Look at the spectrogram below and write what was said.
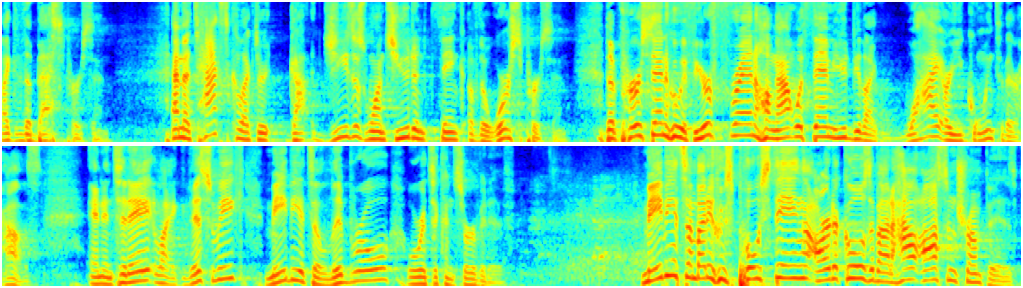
like the best person and the tax collector, God, Jesus wants you to think of the worst person. The person who, if your friend hung out with them, you'd be like, why are you going to their house? And in today, like this week, maybe it's a liberal or it's a conservative. Maybe it's somebody who's posting articles about how awesome Trump is.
